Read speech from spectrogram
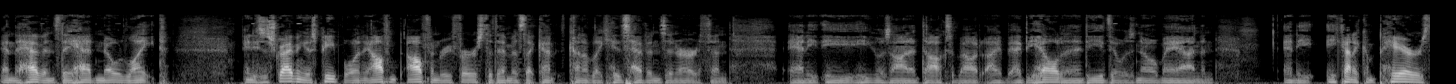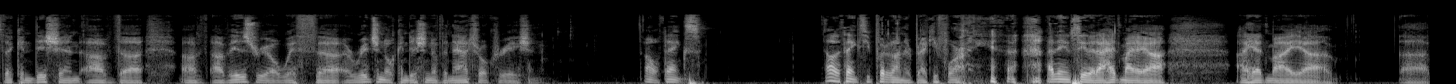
and the heavens they had no light. And he's describing his people, and he often often refers to them as like kind of, kind of like his heavens and earth, and and he, he, he goes on and talks about I, I beheld, and indeed there was no man, and and he, he kind of compares the condition of the of, of Israel with the original condition of the natural creation. Oh, thanks. Oh, thanks. You put it on there, Becky, for me. I didn't see that. I had my uh, I had my uh, uh,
